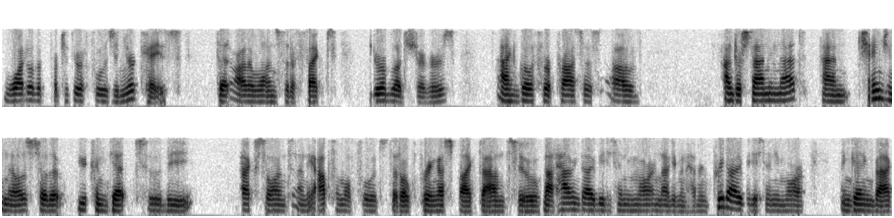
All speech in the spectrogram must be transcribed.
what are the particular foods in your case that are the ones that affect your blood sugars, and go through a process of understanding that and changing those so that you can get to the excellent and the optimal foods that will bring us back down to not having diabetes anymore, and not even having prediabetes anymore, and getting back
